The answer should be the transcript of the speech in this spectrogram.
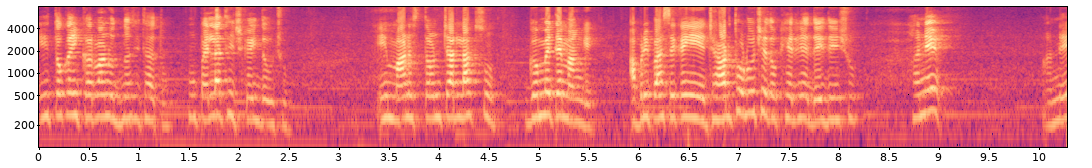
એ તો કંઈ કરવાનું જ નથી થતું. હું પહેલાંથી જ કહી દઉં છું. એ માણસ ત્રણ ચાર લાખ શું? ગમે તે માંગે. આપણી પાસે કંઈ ઝાડ થોડું છે તો ખેરીને દઈ દઈશું. અને અને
